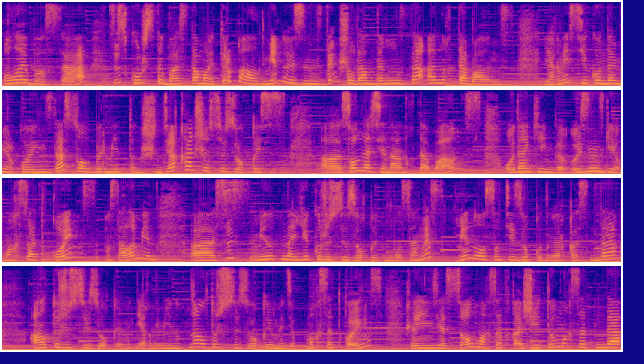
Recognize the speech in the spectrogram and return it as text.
Олай болса сіз курсты бастамай тұрып алдымен өзіңіздің жылдамдығыңызды анықтап алыңыз. Яғни секундомер қойыңыз да сол бір минуттың ішінде қанша сөз оқисыз. Ә, сол нәрсені анықтап алыңыз. Одан кейінгі өзіңізге мақсат қойыңыз. Мысалы мен ә, сіз минутына 200 сөз оқитын болсаңыз мен осы тез оқудың арқасында 600 сөз оқимын. Яғни минутына 600 сөз оқимын деп мақсат қойыңыз. Және де сол мақсатқа жету мақсатында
